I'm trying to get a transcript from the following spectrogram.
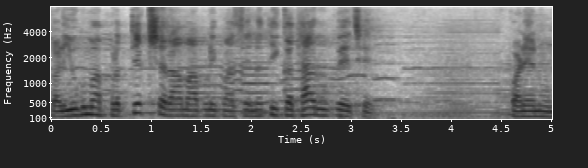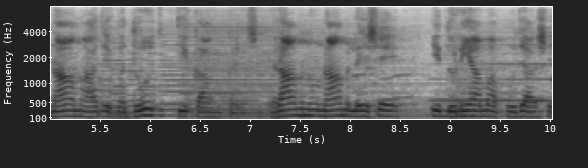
કળિયુગમાં પ્રત્યક્ષ રામ આપણી પાસે નથી, કથા રૂપે છે. પણ એનું નામ આજે બધું જ એ કામ કરી છે. રામનું નામ લેશે એ દુનિયામાં પૂજાશે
